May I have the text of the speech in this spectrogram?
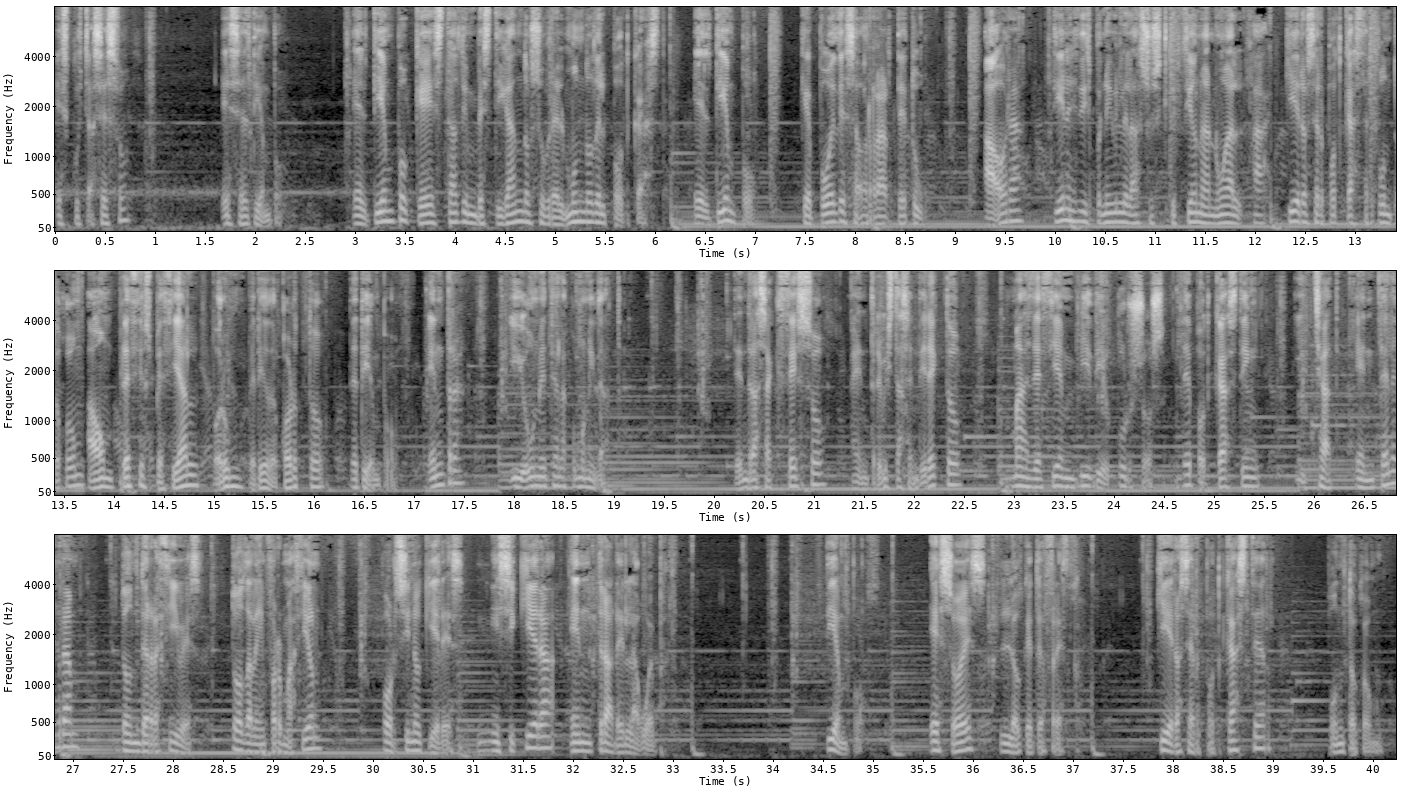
¿Escuchas eso? Es el tiempo. El tiempo que he estado investigando sobre el mundo del podcast. El tiempo que puedes ahorrarte tú. Ahora tienes disponible la suscripción anual a quiero ser podcaster.com a un precio especial por un periodo corto de tiempo. Entra y únete a la comunidad. Tendrás acceso a entrevistas en directo, más de 100 videocursos de podcasting y chat en Telegram donde recibes toda la información por si no quieres ni siquiera entrar en la web. Tiempo. Eso es lo que te ofrezco. Quiero ser podcaster.com.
